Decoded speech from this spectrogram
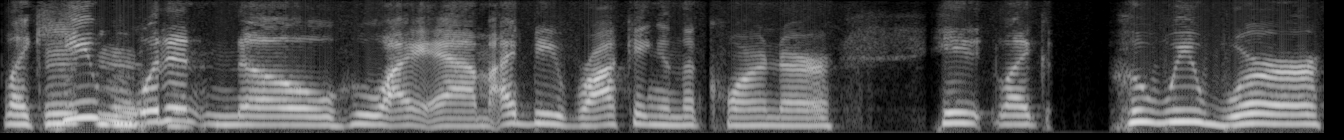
Like he Mhm. wouldn't know who I am. I'd be rocking in the corner. He like who we were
